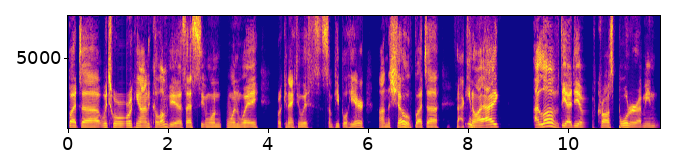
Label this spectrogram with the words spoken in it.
but uh, which we're working on in colombia so that's even one one way we're connecting with some people here on the show but uh, exactly. you know I, I love the idea of cross border i mean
